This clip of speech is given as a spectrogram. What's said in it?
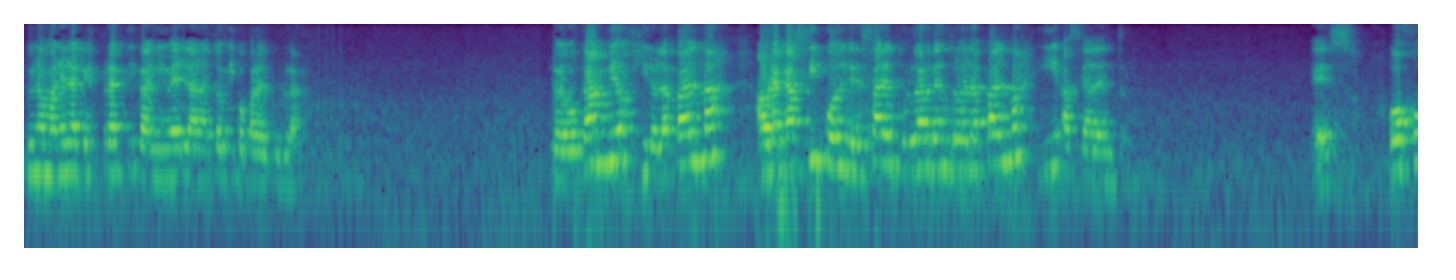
de una manera que es práctica a nivel anatómico para el pulgar. Luego cambio, giro la palma. Ahora acá sí puedo ingresar el pulgar dentro de la palma y hacia adentro. Eso. Ojo,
